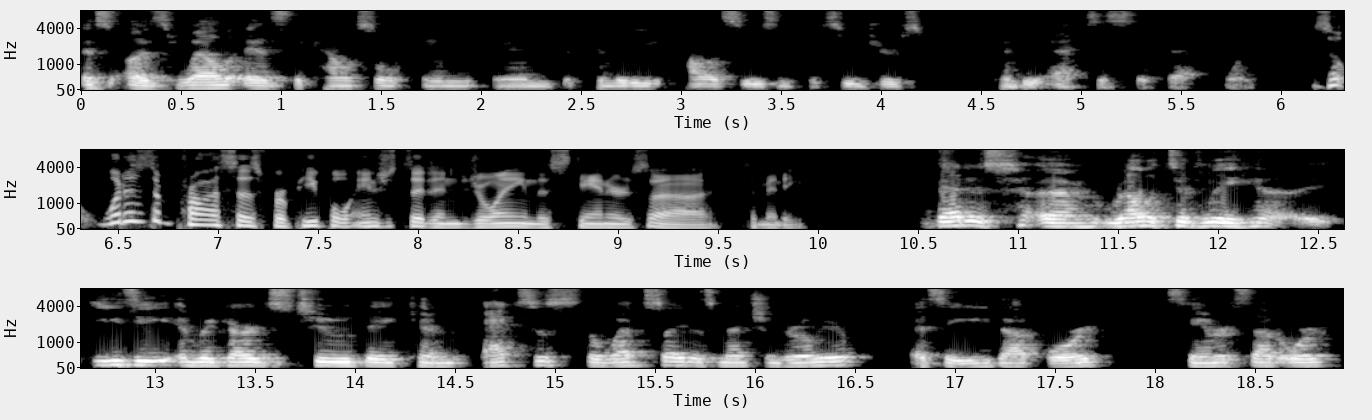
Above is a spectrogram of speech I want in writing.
as, as well as the council and, and the committee policies and procedures can be accessed at that point. So, what is the process for people interested in joining the standards uh, committee? That is uh, relatively uh, easy in regards to they can access the website as mentioned earlier, sae.org, standards.org.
